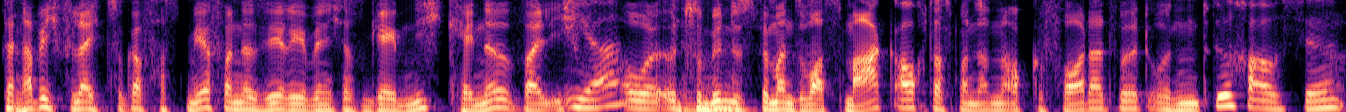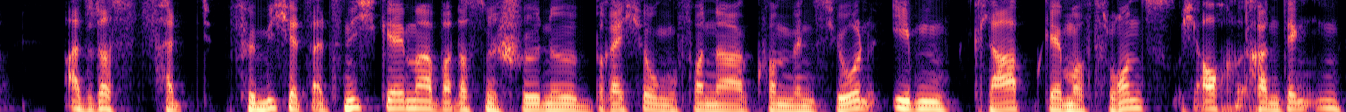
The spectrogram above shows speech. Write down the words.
dann habe ich vielleicht sogar fast mehr von der Serie, wenn ich das Game nicht kenne, weil ich, ja, oh, zumindest wenn man sowas mag auch, dass man dann auch gefordert wird. Und Durchaus, ja. Also das für mich jetzt als Nicht-Gamer war das eine schöne Brechung von einer Konvention. Eben klar, Game of Thrones, ich auch dran denken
